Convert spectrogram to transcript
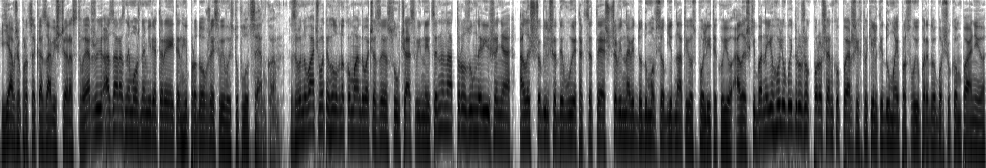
Я вже про це казав і ще раз стверджую, а зараз не можна міряти рейтинги. Продовжує свій виступ Луценко. Звинувачувати головнокомандувача ЗСУ в час війни це не надто розумне рішення. Але що більше дивує, так це те, що він навіть додумався об'єднати його з політикою. Але ж хіба не його любий дружок Порошенко перший, хто тільки думає про свою передвиборчу кампанію?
